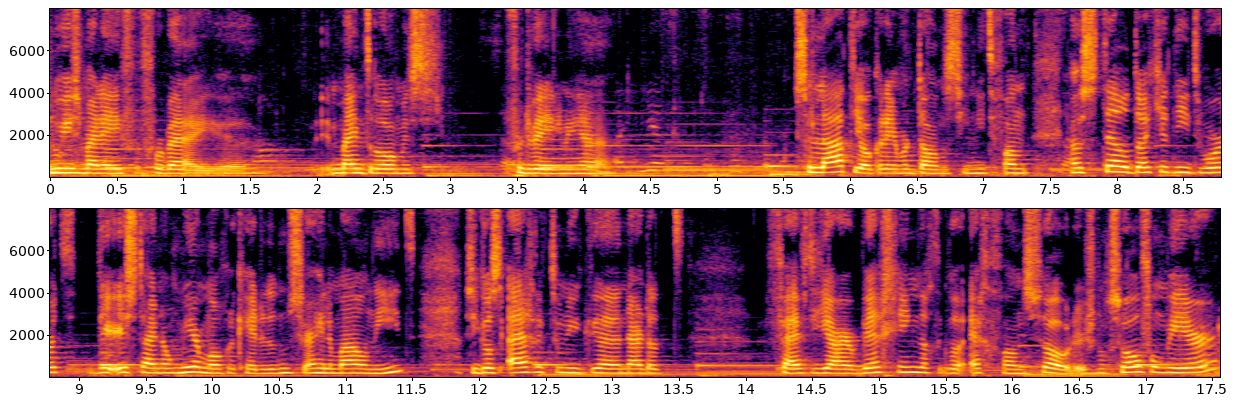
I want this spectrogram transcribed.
Nu is mijn leven voorbij. mijn droom is verdwenen, ja. Ze laten je ook alleen maar dansen zien. Niet van, nou stel dat je het niet wordt, er is daar nog meer mogelijkheden. Dat doen ze er helemaal niet. Dus ik was eigenlijk toen ik naar dat vijfde jaar wegging, dacht ik wel echt van zo, er is nog zoveel meer.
